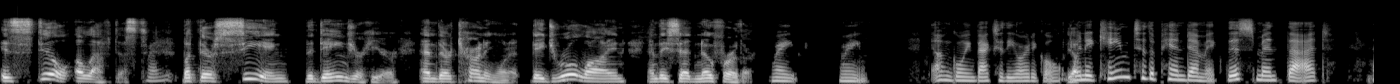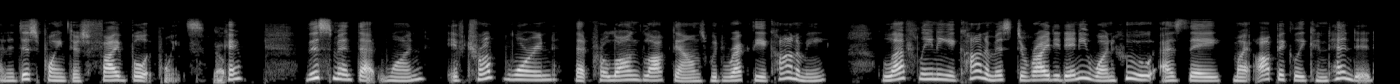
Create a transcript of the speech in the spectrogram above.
is still a leftist Right. but they're seeing the danger here and they're turning on it. They drew a line and they said no further. Right, right. I'm going back to the article. Yep. When it came to the pandemic, this meant that, and at this point, there's five bullet points. Yep. Okay. This meant that one, if Trump warned that prolonged lockdowns would wreck the economy, left leaning economists derided anyone who, as they myopically contended,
